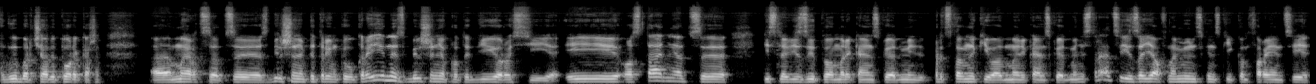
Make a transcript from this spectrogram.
Виборча риторика е, Мерца це збільшення підтримки України, збільшення протидії Росії. І останнє це після візиту американської адмі... представників американської адміністрації заяв на Мюнхенській конференції,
